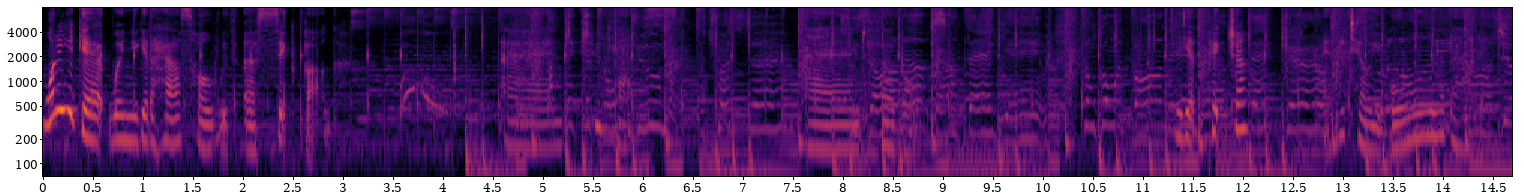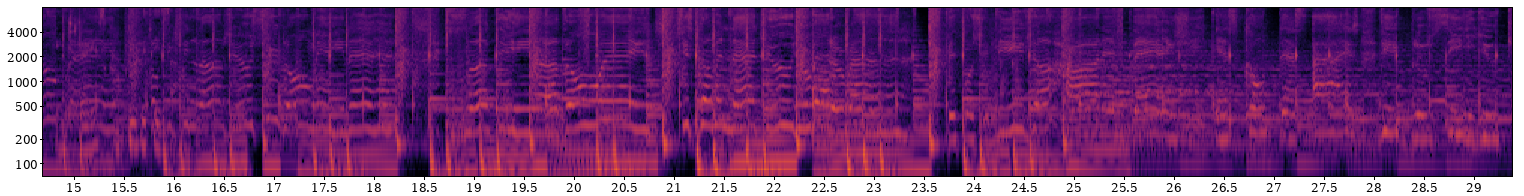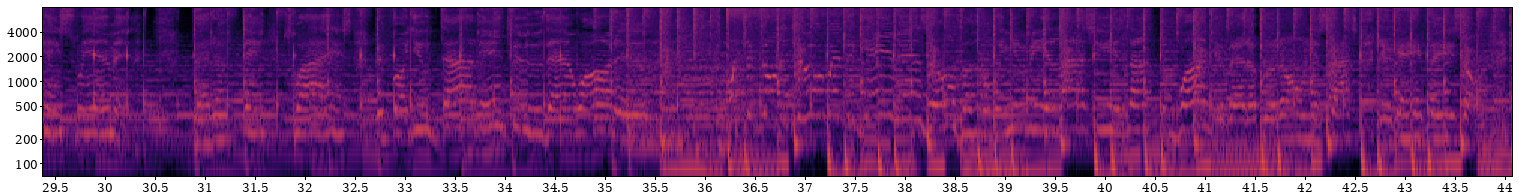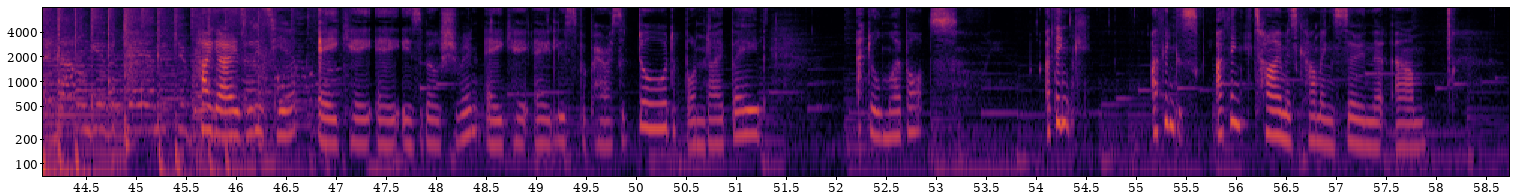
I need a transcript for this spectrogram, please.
What do you get when you get a household with a sick bug? And two cats. And fur balls. You get the picture? Let me tell you all about it in today's Coffee with Isa. Face on, and I don't give a damn if you. Hi guys, Liz here, aka Isabelle Cheren, aka Liz for Paris Adored, Bondi Babe, and all my bots. I think, I think it's, I think the time is coming soon that um,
